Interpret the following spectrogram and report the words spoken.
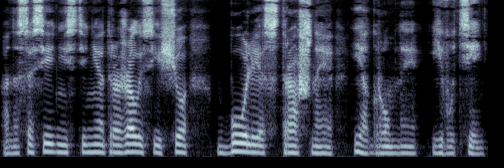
а на соседней стене отражалась еще более страшная и огромная его тень.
